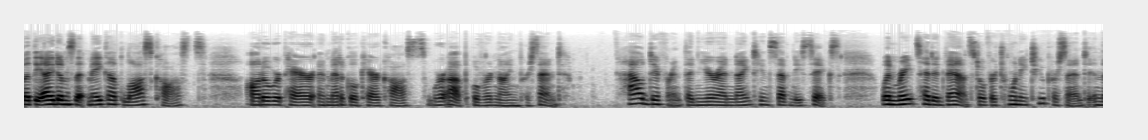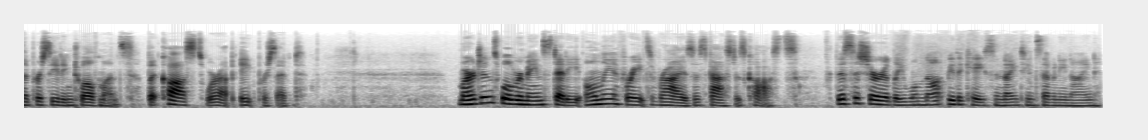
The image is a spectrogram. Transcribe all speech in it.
but the items that make up loss costs, auto repair and medical care costs, were up over 9%. How different than year end 1976, when rates had advanced over 22% in the preceding 12 months, but costs were up 8%. Margins will remain steady only if rates rise as fast as costs. This assuredly will not be the case in 1979,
